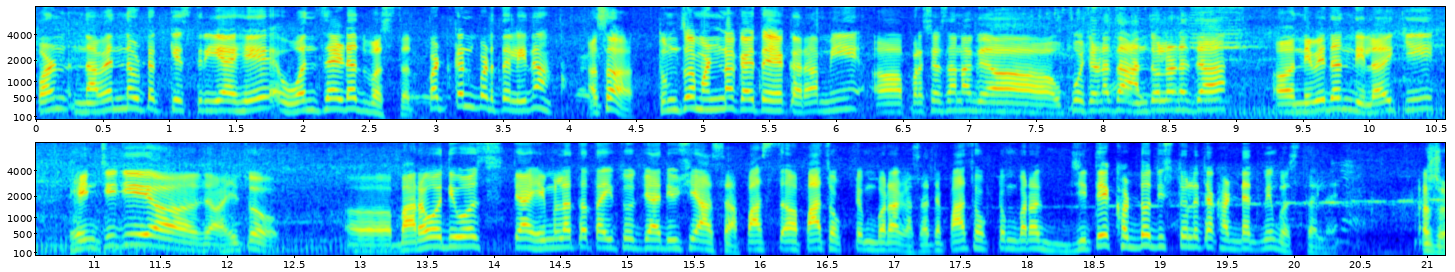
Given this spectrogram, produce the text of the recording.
पण नव्याण्णव टक्के स्त्रिया हे वन साईडच बसतात. पटकन पडतली ना? असं? तुमचं म्हणणं काय ते हे करा. मी प्रशासना उपोषणाचं आंदोलनाचा निवेदन दिलं आहे की ह्यांची जी ह्याचो बारावं दिवस त्या हेमलता ताईचो ज्या दिवशी असा पाच पाच ऑक्टोंबराक असा त्या पाच ऑक्टोंबराक जिथे खड्डो दिसतलो त्या खड्ड्यात मी बसतलो आहे असो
